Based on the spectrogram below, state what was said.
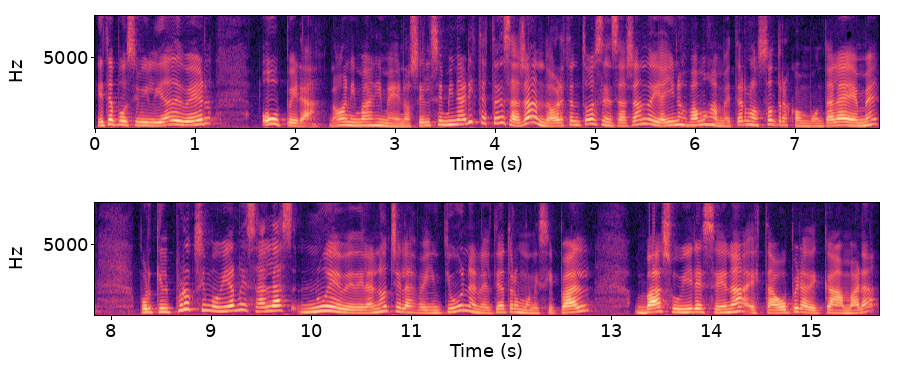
Esta posibilidad de ver ópera, ¿no? Ni más ni menos. El seminarista está ensayando, ahora están todos ensayando y ahí nos vamos a meter nosotros con Puntal M, porque el próximo viernes a las 9 de la noche, a las 21, en el Teatro Municipal, va a subir escena esta ópera de cámara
